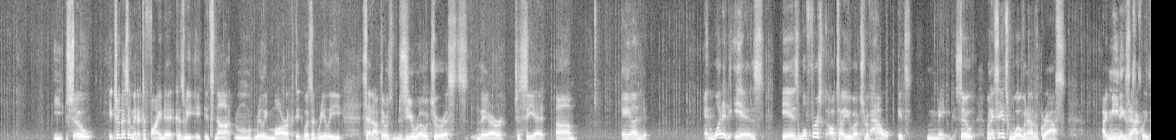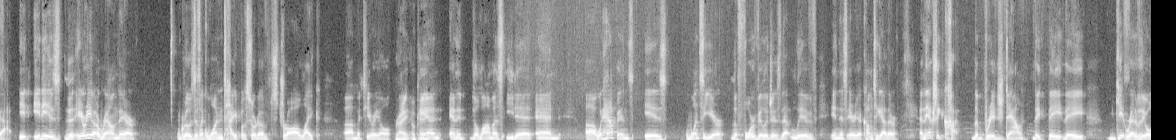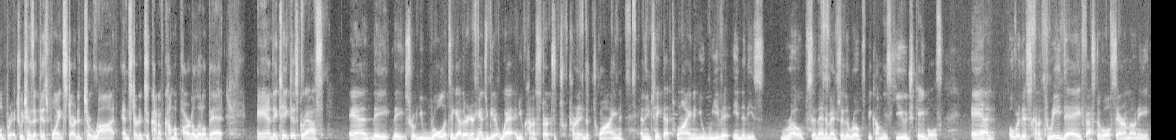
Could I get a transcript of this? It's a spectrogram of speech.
so it took us a minute to find it because we it, it's not m- really marked. It wasn't really set up. There was zero tourists there to see it. Um, and and what it is is well, first I'll tell you about sort of how it's made. So when I say it's woven out of grass, I mean exactly that. It it is the area around there grows as like one type of sort of straw like uh, material. Right. Okay. And and it, the llamas eat it. And uh, what happens is once a year, the four villages that live in this area come together, and they actually cut the bridge down. They they they get rid of the old bridge, which has at this point started to rot and started to kind of come apart a little bit. And they take this grass and they they sort of you roll it together in your hands you get it wet and you kind of start to t- turn it into twine and then you take that twine and you weave it into these ropes and then eventually the ropes become these huge cables and over this kind of three day festival ceremony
